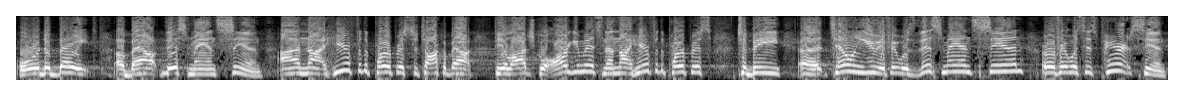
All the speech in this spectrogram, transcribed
or a debate about this man's sin. I'm not here for the purpose to talk about theological arguments, and I'm not here for the purpose to be uh, telling you if it was this man's sin or if it was his parents' sin.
